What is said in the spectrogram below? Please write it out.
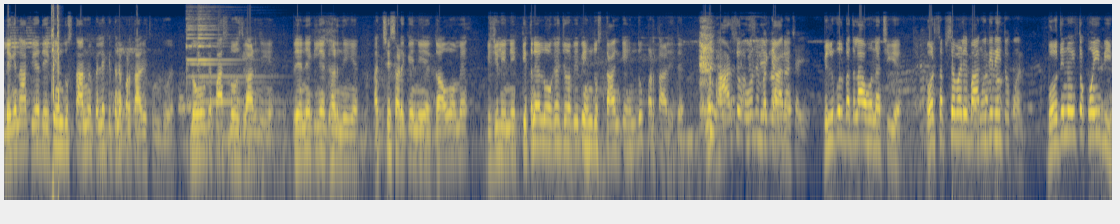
लेकिन आप ये देखिए हिंदुस्तान में पहले कितने प्रताड़ित हिंदू हैं। लोगों के पास रोज़गार नहीं है रहने के लिए घर नहीं है अच्छी सड़कें नहीं है गाँवों में बिजली नहीं कितने लोग हैं जो अभी भी हिंदुस्तान के हिंदू प्रताड़ित है। ये बाहर से और लेके आ रहे चाहिए। हैं बिल्कुल बदलाव होना चाहिए। और सबसे बड़ी बात मोदी नहीं तो कौन? मोदी नहीं तो कोई भी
